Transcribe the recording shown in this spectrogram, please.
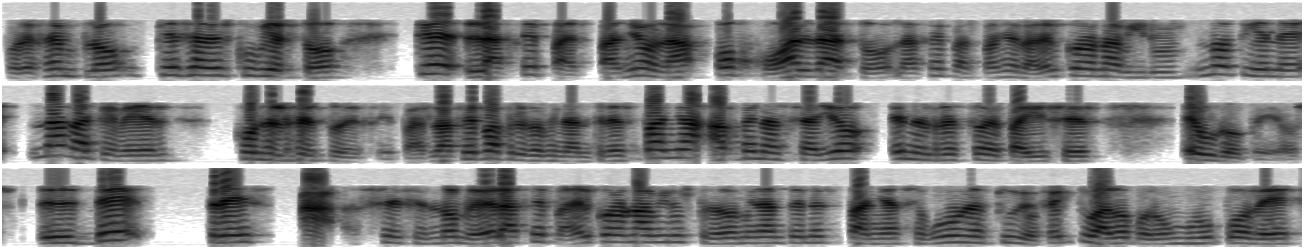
Por ejemplo, que se ha descubierto que la cepa española, ojo al dato, la cepa española del coronavirus no tiene nada que ver con el resto de cepas. La cepa predominante en España apenas se halló en el resto de países europeos. El B3A es el nombre de la cepa del coronavirus predominante en España, según un estudio efectuado por un grupo de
